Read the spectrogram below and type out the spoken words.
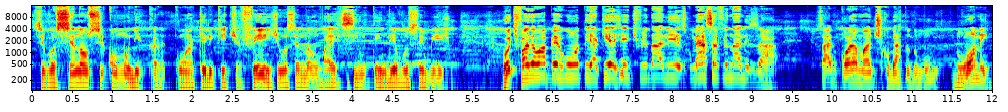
Se você não se comunica com aquele que te fez, você não vai se entender você mesmo. Vou te fazer uma pergunta e aqui a gente finaliza, começa a finalizar. Sabe qual é a maior descoberta do mundo, do homem?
